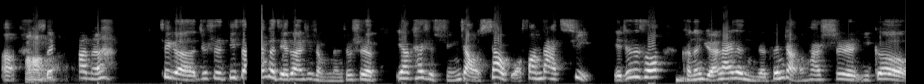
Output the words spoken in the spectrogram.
啊，所以的话呢。这个就是第三个阶段是什么呢？就是要开始寻找效果放大器，也就是说，可能原来的你的增长的话是一个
